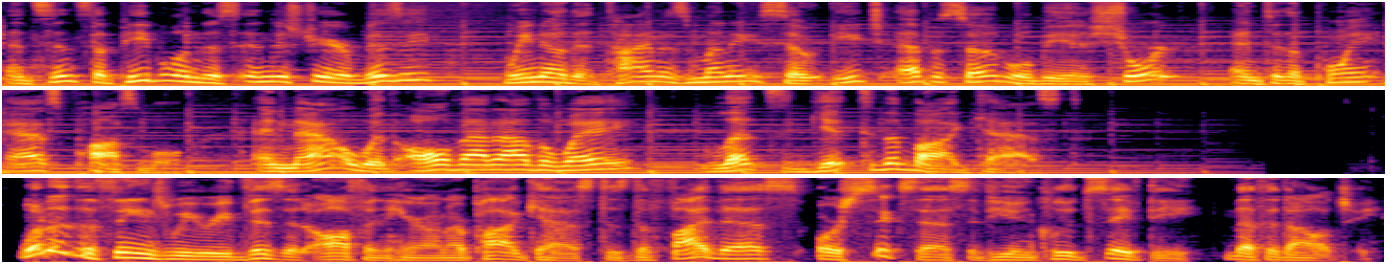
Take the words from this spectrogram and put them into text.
And since the people in this industry are busy, we know that time is money, so each episode will be as short and to the point as possible. And now, with all that out of the way, let's get to the vodcast. One of the things we revisit often here on our podcast is the 5S or 6S if you include safety methodology.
